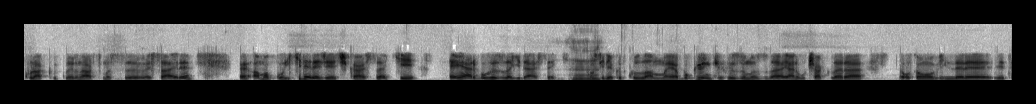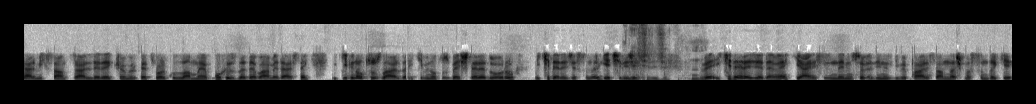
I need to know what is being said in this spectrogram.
kuraklıkların artması vesaire. E, ama bu 2 dereceye çıkarsa ki eğer bu hızla gidersek Hı hı. fosil yakıt kullanmaya bugünkü hızımızla yani uçaklara, otomobillere, e, termik santrallere, kömür petrol kullanmaya bu hızla devam edersek 2030'larda 2035'lere doğru 2 derece sınırı geçilecek. Geçirecek. Hı hı. Ve 2 derece demek yani sizin demin söylediğiniz gibi Paris Anlaşması'ndaki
